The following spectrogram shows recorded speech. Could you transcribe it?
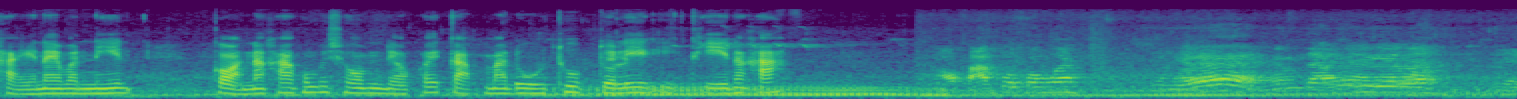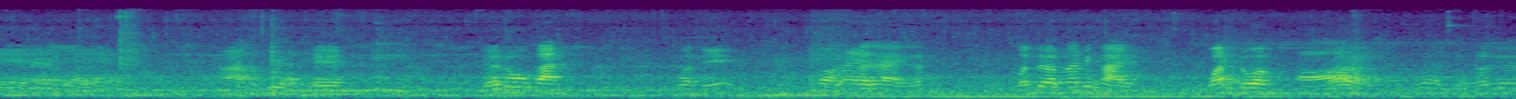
ไขในวันนี้ก่อนนะคะ คุณผู้ชมเดี๋ยวค่อยกลับมาดูทูบตัวเลขอีกทีนะคะเอาสามตัวตรงเลยเออทำดังนี่เลยอะโอเคเดี๋ยวดูกันวันนี้ก็ให้ได้ครับเหมือนเดิมนะพี่ไข่วัดดวงก็คือ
